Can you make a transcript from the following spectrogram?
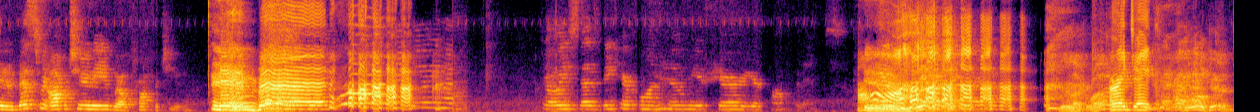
An investment opportunity will profit you. In bed. Joey says, be careful on whom you share your Ah. confidence. Aw. They're like, what? All right, Jake. That's a little good.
